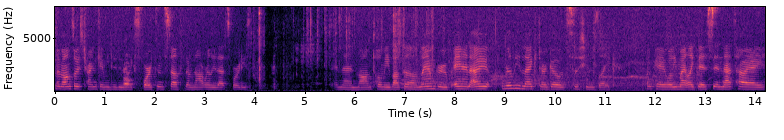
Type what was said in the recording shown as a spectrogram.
My mom's always trying to get me to do like sports and stuff, but I'm not really that sporty. And then mom told me about the lamb group, and I really liked our goats, so she was like, okay, well, you might like this, and that's how I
